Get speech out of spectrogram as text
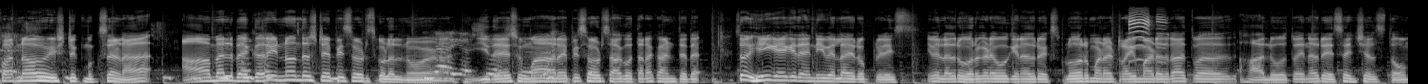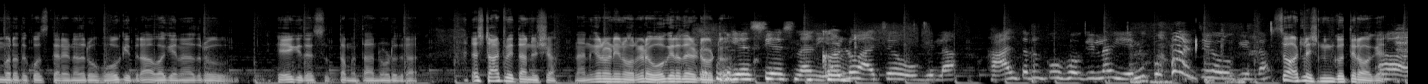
ಫಾರ್ ನಾವು ಇಷ್ಟಕ್ಕೆ ಮುಗ್ಸೋಣ. ಆಮೇಲೆ ಬೇಕಾದ್ರೆ ಇನ್ನೊಂದಷ್ಟು ಎಪಿಸೋಡ್ಸ್ಗಳಲ್ಲಿ ನೋಡೋಣ ಇದೇ ಸುಮಾರು ಎಪಿಸೋಡ್ಸ್ ಆಗೋ ತರ ಕಾಣ್ತಿದೆ. ಸೊ ಹೀಗೆ ಹೇಗಿದೆ ನೀವೆಲ್ಲ ಇರೋ ಪ್ಲೇಸ್ ನೀವೆಲ್ಲಾದ್ರೂ ಹೊರಗಡೆ ಹೋಗಿ ಏನಾದ್ರು ಎಕ್ಸ್ಪ್ಲೋರ್ ಮಾಡೋ ಟ್ರೈ ಮಾಡಿದ್ರ? ಅಥವಾ ಹಾಲು ಅಥವಾ ಏನಾದ್ರು ಎಸೆನ್ಷಿಯಲ್ಸ್ ತಗೊಂಬರೋದಕ್ಕೋಸ್ಕರ ಏನಾದ್ರು ಹೋಗಿದ್ರ? ಅವಾಗ ಏನಾದ್ರು ಹೇಗಿದೆ ಸುತ್ತಮುತ್ತ ನೋಡಿದ್ರ? ಸ್ಟಾರ್ಟ್ ವಿತ್ ಅನುಷಾ ನನ್ಗೆ ನೋಡಿ ನೀನು ಹೊರಗಡೆ ಹೋಗಿರೋದೇ ಡೌಟ್ ಎಸ್ ಎಸ್ ನಾನು ಎಲ್ಲೂ ಆಚೆ ಹೋಗಿಲ್ಲ. ಹಾಲ್ ತರಕ್ಕೂ ಹೋಗಿಲ್ಲ ಏನಕ್ಕೂ ಆಚೆ ಹೋಗಿಲ್ಲ. ಸೊ ಅಟ್ಲೀಸ್ಟ್ ನಿಮ್ಗೆ ಗೊತ್ತಿರೋ ಹಾಗೆ. ಆ,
